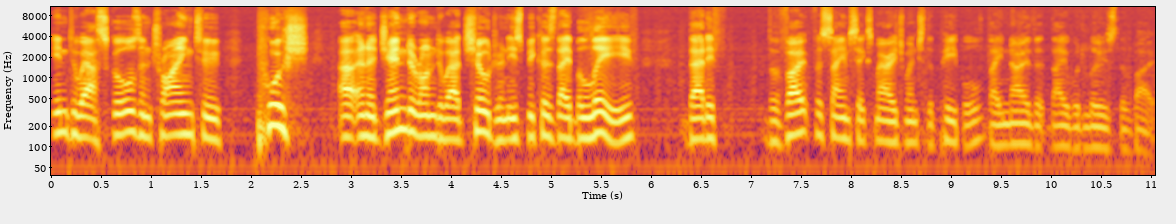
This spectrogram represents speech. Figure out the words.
into our schools and trying to push uh, an agenda onto our children is because they believe that if the vote for same sex marriage went to the people, they know that they would lose the vote.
